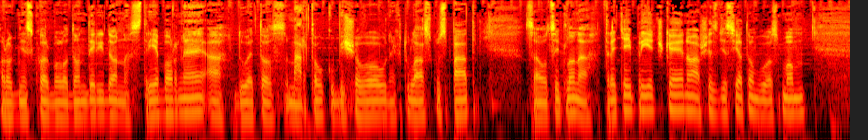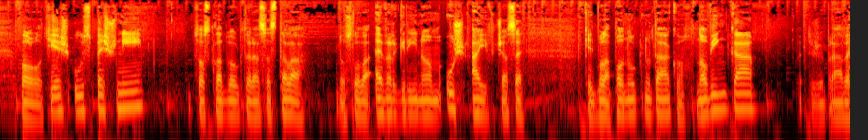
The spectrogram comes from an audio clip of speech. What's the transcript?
rok neskôr bolo Don Diridon strieborné a dueto s Martou Kubišovou Nech tu lásku spát sa ocitlo na tretej priečke, no a v 68. bol tiež úspešný so skladbou, ktorá sa stala doslova evergreenom už aj v čase, keď bola ponúknutá ako novinka, pretože práve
